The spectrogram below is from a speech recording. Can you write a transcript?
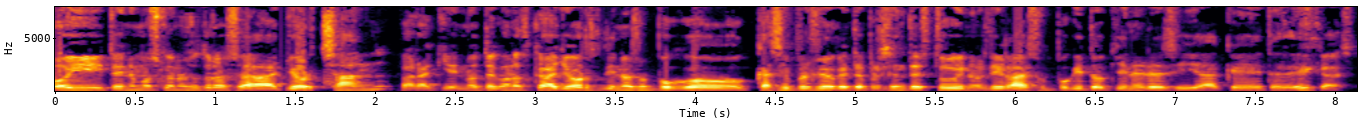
Hoy tenemos con nosotros a George Chang. Para quien no te conozca, George, dinos un poco, casi prefiero que te presentes tú y nos digas un poquito quién eres y a qué te dedicas.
